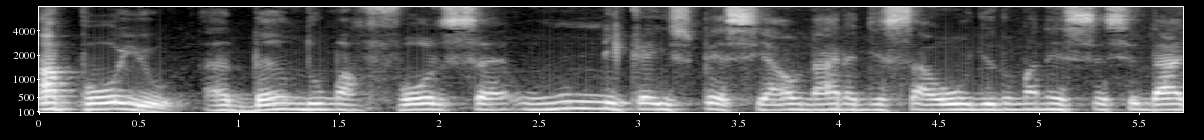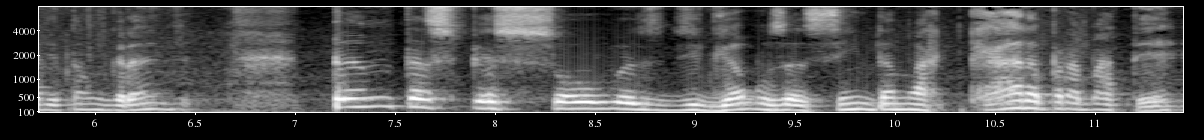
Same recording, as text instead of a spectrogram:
apoio a, dando uma força única e especial na área de saúde numa necessidade tão grande. Tantas pessoas, digamos assim, dando a cara para bater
